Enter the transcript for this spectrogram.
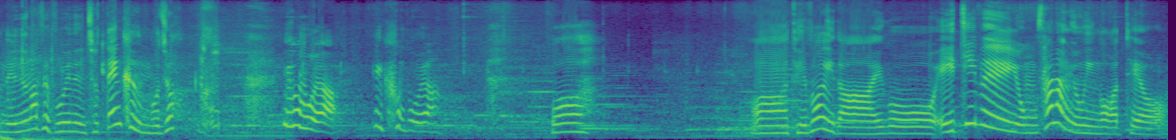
내 눈앞에 보이는 저 탱크는 뭐죠? 이거 뭐야? 이거 뭐야? 와. 와, 대박이다. 이거 ATV용 산악용인 것 같아요.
